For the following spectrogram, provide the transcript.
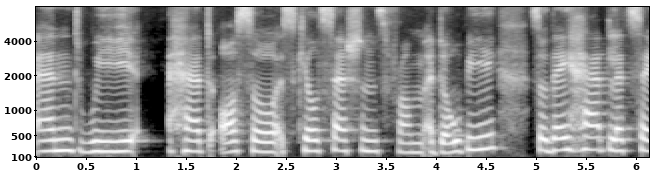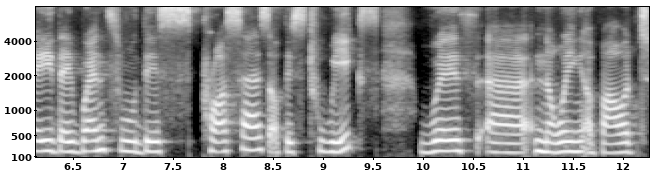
And we had also skill sessions from Adobe. So they had, let's say, they went through this process of these two weeks with uh, knowing about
